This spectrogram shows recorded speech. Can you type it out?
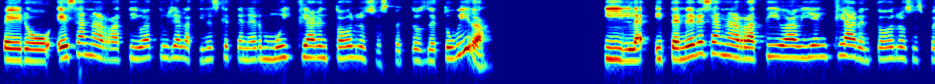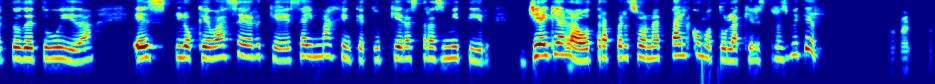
pero esa narrativa tuya la tienes que tener muy clara en todos los aspectos de tu vida. Y, la, y tener esa narrativa bien clara en todos los aspectos de tu vida es lo que va a hacer que esa imagen que tú quieras transmitir llegue a la otra persona tal como tú la quieres transmitir. Correcto.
